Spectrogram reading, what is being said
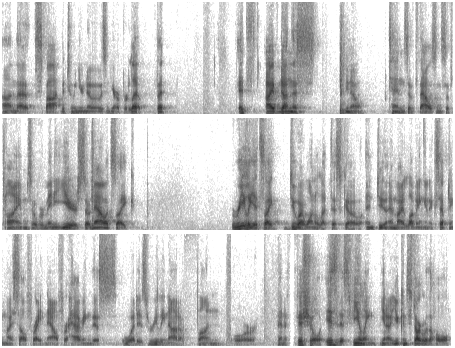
on the spot between your nose and your upper lip. But it's, I've done this, you know, tens of thousands of times over many years. So now it's like, really it's like do i want to let this go and do am i loving and accepting myself right now for having this what is really not a fun or beneficial is this feeling you know you can start with a whole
